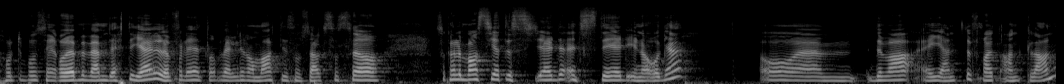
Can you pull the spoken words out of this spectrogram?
holde på å si, røpe hvem dette gjelder, for det er veldig dramatisk, som sagt, så, så, så, kan jeg bare si at det skjedde et sted i Norge. Og um, det var ei jente fra et annet land.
